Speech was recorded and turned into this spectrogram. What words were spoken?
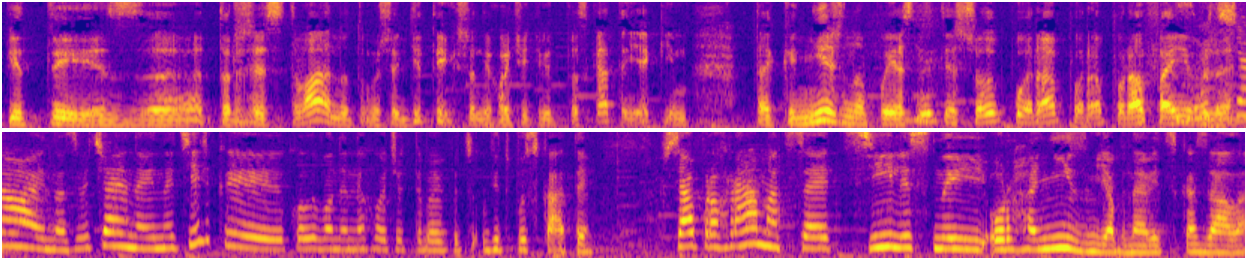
піти з е, торжества. Ну тому що діти, якщо не хочуть відпускати, як їм так ніжно пояснити, що пора, пора, пора феї вже. Звичайно, звичайно, і не тільки коли вони не хочуть тебе відпускати. Вся програма це цілісний організм, я б навіть сказала.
